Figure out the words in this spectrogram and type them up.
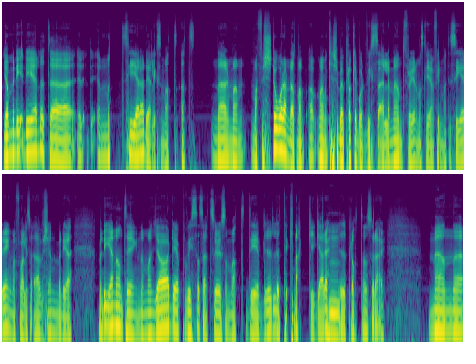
Ja, men det, det är lite, jag noterar det liksom att, att när man, man förstår ändå att man, man kanske börjar plocka bort vissa element för att man ska göra en filmatisering, man får ha lite överseende med det. Men det är någonting, när man gör det på vissa sätt så är det som att det blir lite knackigare Mm. i plotten sådär. Men eh,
